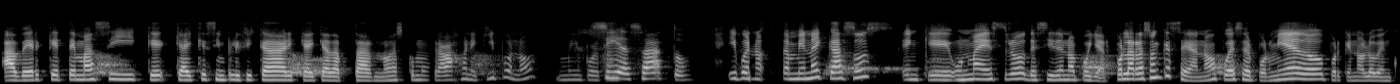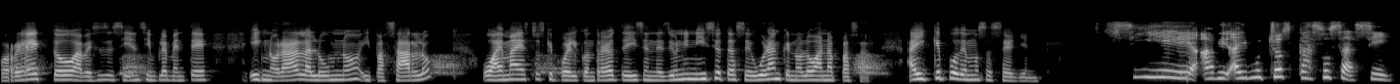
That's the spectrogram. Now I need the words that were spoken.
a ver qué temas sí, qué, hay que simplificar y qué hay que adaptar, ¿no? Es como trabajo en equipo, ¿no? Muy importante. Sí, exacto. Y bueno, también hay casos en que un maestro decide no apoyar, por la razón que sea, ¿no? Puede ser por miedo, porque no lo ven correcto, a veces deciden simplemente ignorar al alumno y pasarlo, o hay maestros que por el contrario te dicen desde un inicio, te aseguran que no lo van a pasar. ¿Ahí qué podemos hacer, Jennifer? Sí, hay muchos casos así.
